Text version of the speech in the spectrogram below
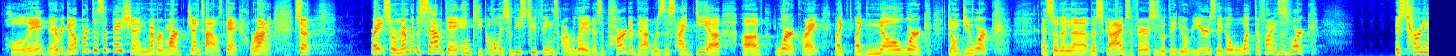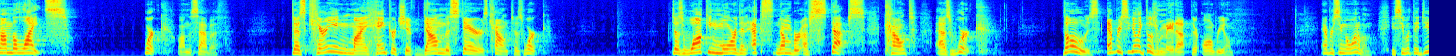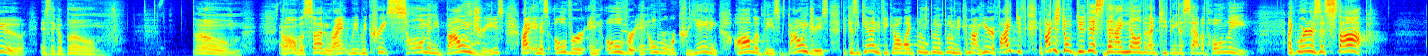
Holy. There we go. Participation. Remember, Mark, Gentiles. Okay, we're on it. So, right, so remember the Sabbath day and keep it holy. So these two things are related. As a part of that was this idea of work, right? Like, like no work. Don't do work. And so then the, the scribes, the Pharisees, what they do over years, they go, well, what defines as work? Is turning on the lights work on the Sabbath? Does carrying my handkerchief down the stairs count as work? Does walking more than X number of steps count as work? Those, every, single, you're like, those are made up, they're all real. Every single one of them. You see, what they do is they go boom, boom. And all of a sudden, right, we, we create so many boundaries, right? And it's over and over and over. We're creating all of these boundaries because, again, if you go like boom, boom, boom, you come out here. If I, just, if I just don't do this, then I know that I'm keeping the Sabbath holy. Like, where does it stop?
